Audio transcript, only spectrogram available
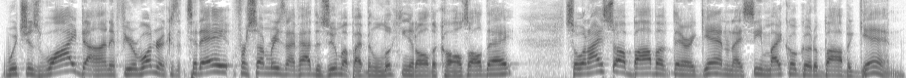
which is why, Don, if you're wondering, because today, for some reason, I've had the Zoom up. I've been looking at all the calls all day. So when I saw Bob up there again and I see Michael go to Bob again,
